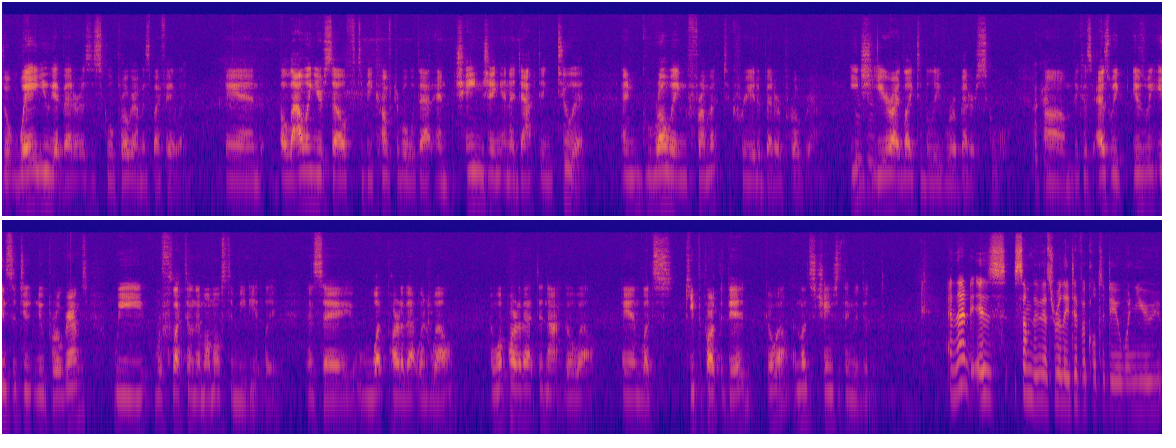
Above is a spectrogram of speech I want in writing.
the way you get better as a school program is by failing and allowing yourself to be comfortable with that and changing and adapting to it and growing from it to create a better program. Each year, I'd like to believe we're a better school. Okay. Um, because as we, as we institute new programs, we reflect on them almost immediately and say what part of that went well and what part of that did not go well. And let's keep the part that did go well and let's change the thing that didn't. And that is something that's really difficult to do when you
